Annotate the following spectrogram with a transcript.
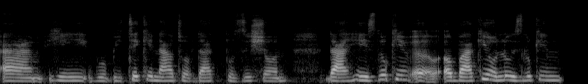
um, he will be taken out of that position. That he's looking, uh, Obaki Olu is looking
